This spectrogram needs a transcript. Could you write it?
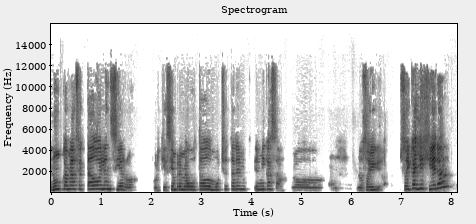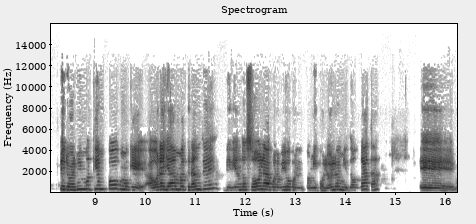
Nunca me ha afectado el encierro, porque siempre me ha gustado mucho estar en, en mi casa. No, no soy, soy callejera, pero al mismo tiempo, como que ahora ya más grande, viviendo sola, bueno, vivo con, con mi pololo y mis dos gatas, eh,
